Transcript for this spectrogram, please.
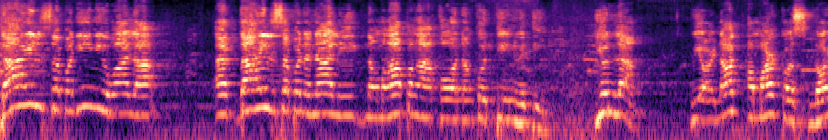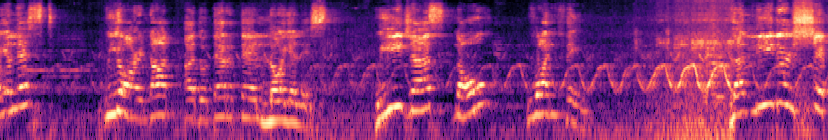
Dahil sa paniniwala at dahil sa pananalig ng mga pangako ng continuity. Yun lang. We are not a Marcos loyalist. We are not a Duterte loyalist. We just know one thing. The leadership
